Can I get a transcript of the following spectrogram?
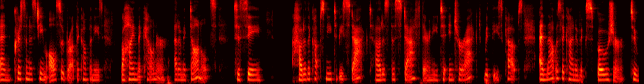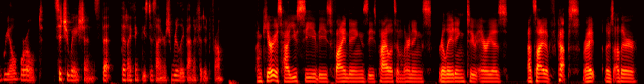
and chris and his team also brought the companies behind the counter at a mcdonald's to see how do the cups need to be stacked? How does the staff there need to interact with these cups? And that was the kind of exposure to real world situations that that I think these designers really benefited from. I'm curious how you see these findings, these pilots and learnings relating to areas outside of cups, right? There's other,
